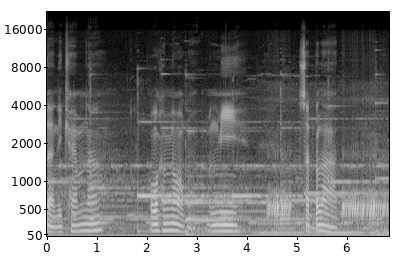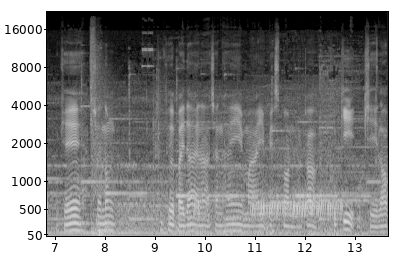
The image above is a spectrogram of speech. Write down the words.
ต่ในแคมป์นะ เพราะว่าข้างนอกมันมีสัตว์ประหลาด โอเค ฉันต้องพวกเธอไปได้ละ ฉันให้ไม้เบสบอลแล้วก็คุกกี้ โอเค รอบ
